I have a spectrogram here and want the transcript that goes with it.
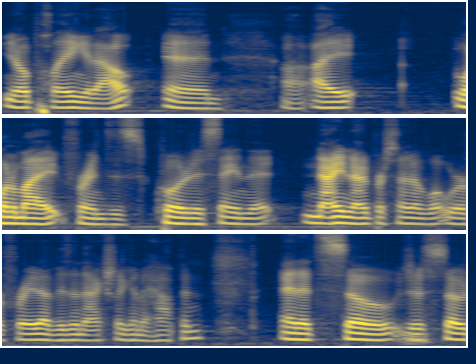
you know, playing it out. And uh, I, one of my friends is quoted as saying that 99% of what we're afraid of isn't actually going to happen. And it's so just so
